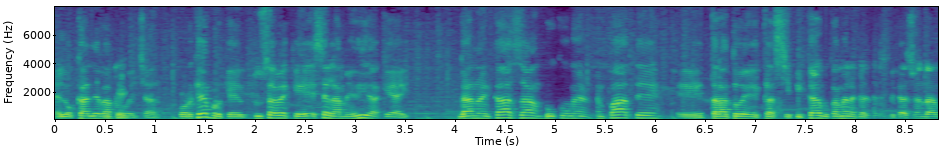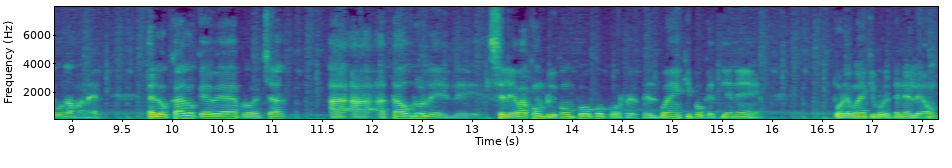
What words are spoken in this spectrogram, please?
El local debe Ok. aprovechar. ¿Por qué? Porque tú sabes que esa es la medida que hay. Gano en casa, busco un empate, eh, trato de clasificar, buscarme la clasificación de alguna manera. El local lo que debe aprovechar. A, a- a Tauro le- le- se le va a complicar un poco por el buen equipo que tiene, por el buen equipo que tiene León.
